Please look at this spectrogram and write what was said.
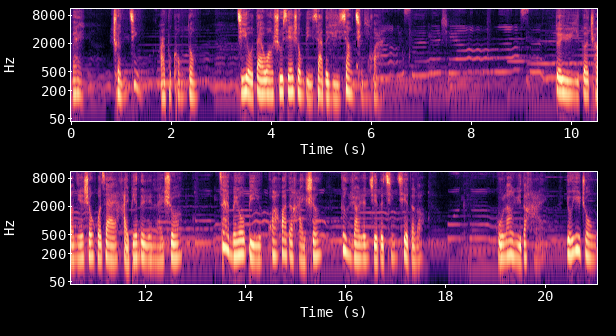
媚，纯净而不空洞，极有戴望舒先生笔下的雨巷情怀。对于一个常年生活在海边的人来说，再没有比哗哗的海声更让人觉得亲切的了。鼓浪屿的海有一种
